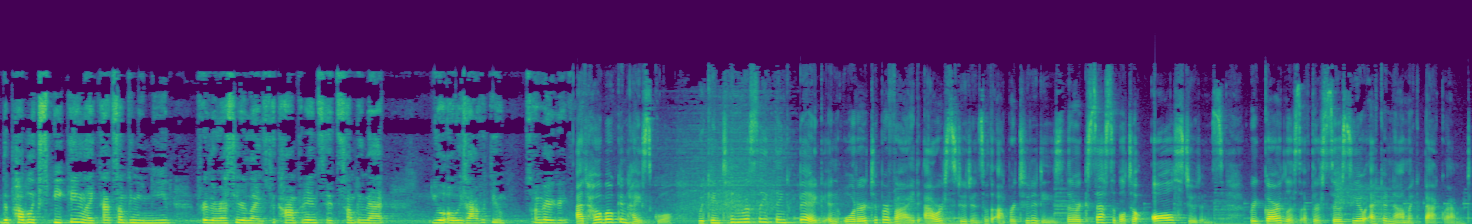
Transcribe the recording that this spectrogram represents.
the public speaking, like that's something you need for the rest of your life. The confidence, it's something that you'll always have with you. So I'm very grateful. At Hoboken High School, we continuously think big in order to provide our students with opportunities that are accessible to all students, regardless of their socioeconomic background.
